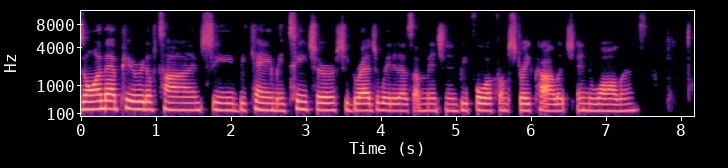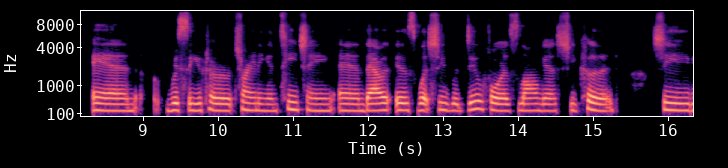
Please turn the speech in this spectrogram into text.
during that period of time, she became a teacher. She graduated, as I mentioned before, from Straight College in New Orleans and received her training in teaching. And that is what she would do for as long as she could. She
